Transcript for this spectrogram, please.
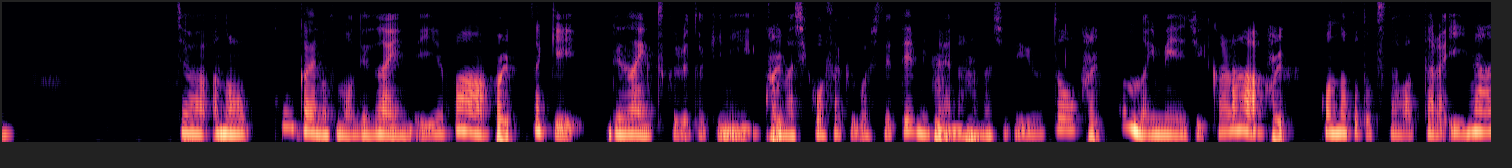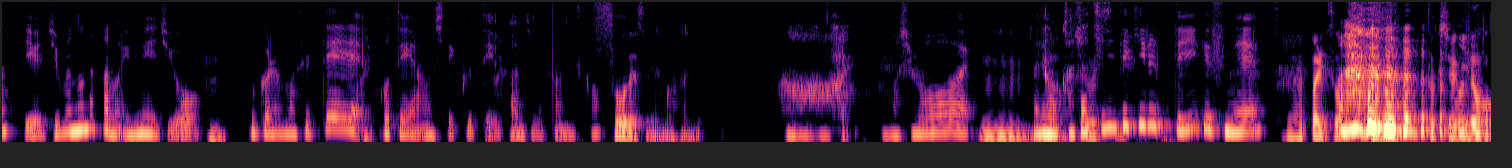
んじゃあ、あの、今回のそのデザインで言えば、はい。さっきデザイン作るときにこはいんな試行錯誤しててみたいな話で言うと、はい。本のイメージからはい。こんなこと伝わったらいいなっていう自分の中のイメージをうん膨らませはいてご提案していくっていう感じだったんですか、そうですね、まさに。はあ、はい。面白い。うん。あでも形にできるっていいですね。それはやっぱりそうですね。特殊技能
